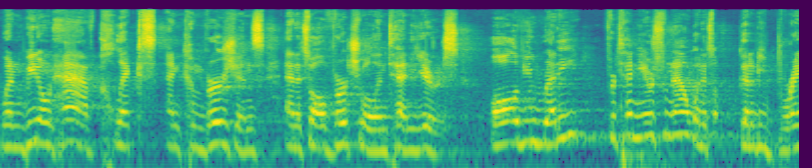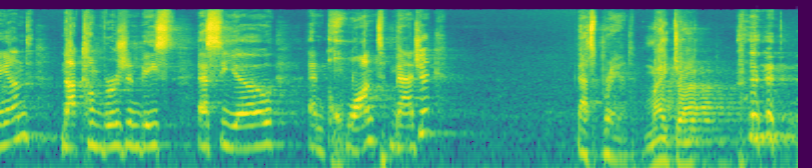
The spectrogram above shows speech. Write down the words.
when we don't have clicks and conversions and it's all virtual in 10 years. All of you ready for 10 years from now when it's gonna be brand, not conversion based SEO and quant magic? That's brand. Mic drop.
